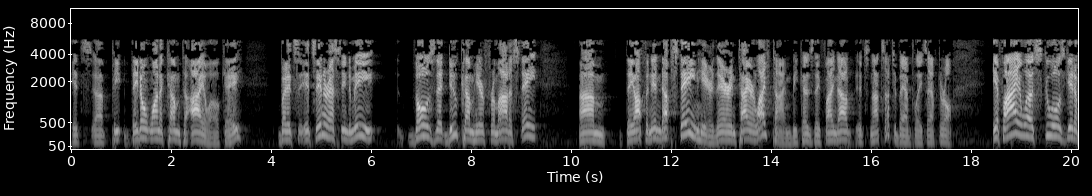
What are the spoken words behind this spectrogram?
It's uh, they don't want to come to Iowa, okay? But it's it's interesting to me. Those that do come here from out of state, um, they often end up staying here their entire lifetime because they find out it's not such a bad place after all. If Iowa schools get a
